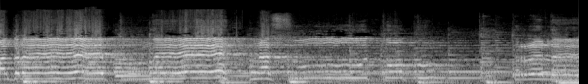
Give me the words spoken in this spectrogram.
μαντρέπουμε να σου το πω τρελέ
